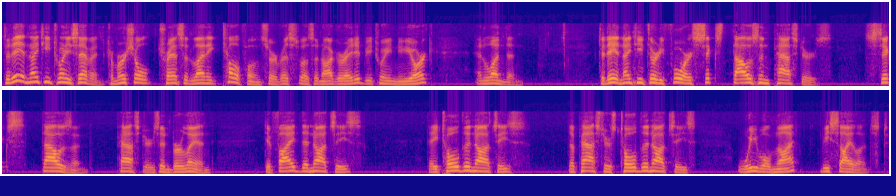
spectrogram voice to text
Today in 1927, commercial transatlantic telephone service was inaugurated between New York and London. Today in 1934, 6,000 pastors, 6,000 pastors in Berlin defied the Nazis they told the Nazis, the pastors told the Nazis, we will not be silenced.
